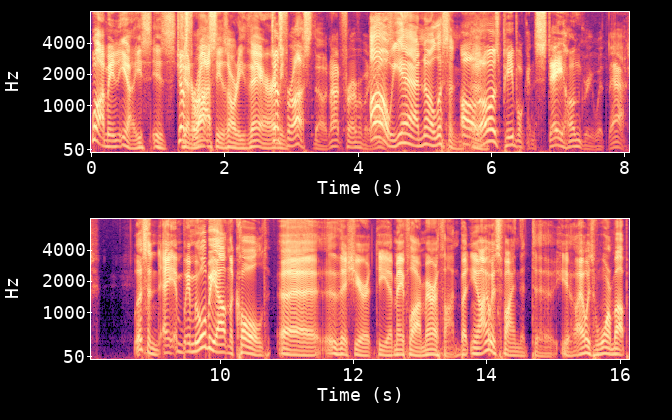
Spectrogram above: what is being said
Well, I mean, you know, he's, his Just for generosity us. is already there. I Just mean- for us, though, not for everybody. Oh else. yeah, no. Listen, Oh, uh, those people can stay hungry with that. listen. I, I mean, we'll be out in the cold uh, this year at the uh, Mayflower Marathon, but you know, I always find that uh, you know, I always warm up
